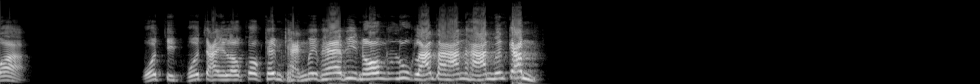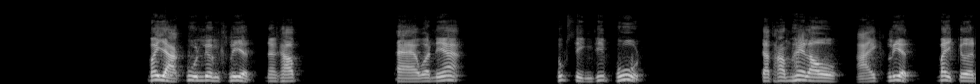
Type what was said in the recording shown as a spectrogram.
ว่า หัวจิตหัวใจเราก็เข้มแข็งไม่แพ้พี่น้อง ลูกหลานทหารหารเหมือนกันไม่อยากพูดเรื่องเครียดนะครับ แต่วันนี้ทุกสิ่งที่พูด จะทำให้เราหายเครียดไม่เกิน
